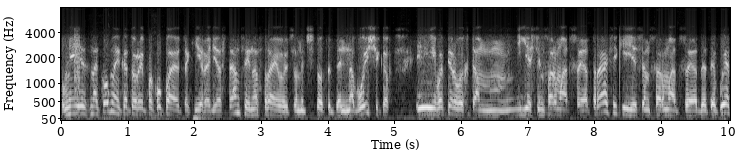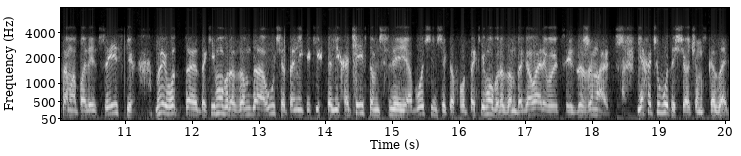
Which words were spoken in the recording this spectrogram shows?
У меня есть знакомые, которые покупают такие радиостанции, настраиваются на частоты дальнобойщиков, и, во-первых, там есть информация о трафике, есть информация о ДТП, там, о полицейских, ну и вот э, таким образом, да, учат они каких-то лихачей, в том числе и обочинщиков, вот таким образом договариваются и зажимают. Я хочу вот еще о чем сказать.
